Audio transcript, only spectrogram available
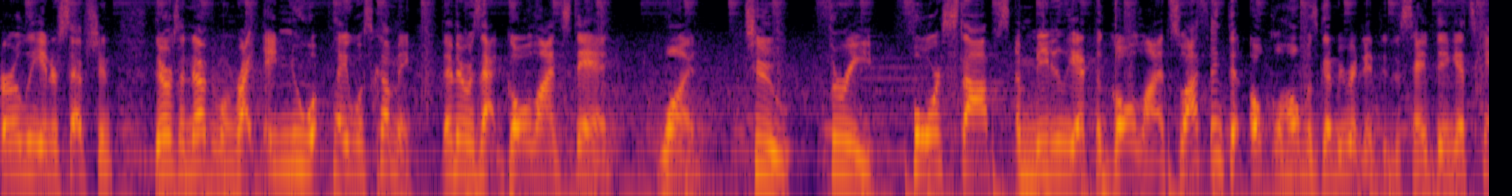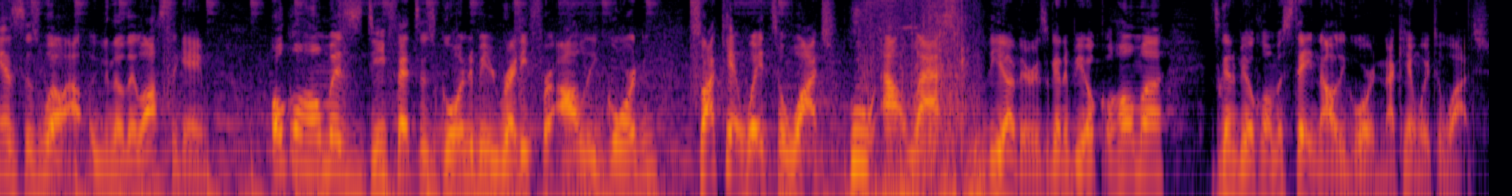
early interception. There was another one, right? They knew what play was coming. Then there was that goal line stand. One, two, three, four stops immediately at the goal line. So I think that Oklahoma is going to be ready. The same thing against Kansas as well, even though they lost the game. Oklahoma's defense is going to be ready for Ollie Gordon. So I can't wait to watch who outlasts the other. It's going to be Oklahoma. It's going to be Oklahoma State and Ollie Gordon. I can't wait to watch.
